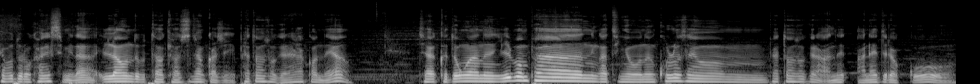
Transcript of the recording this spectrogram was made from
해보도록 하겠습니다 1라운드부터 결승전까지 패턴 소개를 할 건데요 제가 그동안은 일본판 같은 경우는 콜로세움 패턴 소개를 안, 해, 안 해드렸고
